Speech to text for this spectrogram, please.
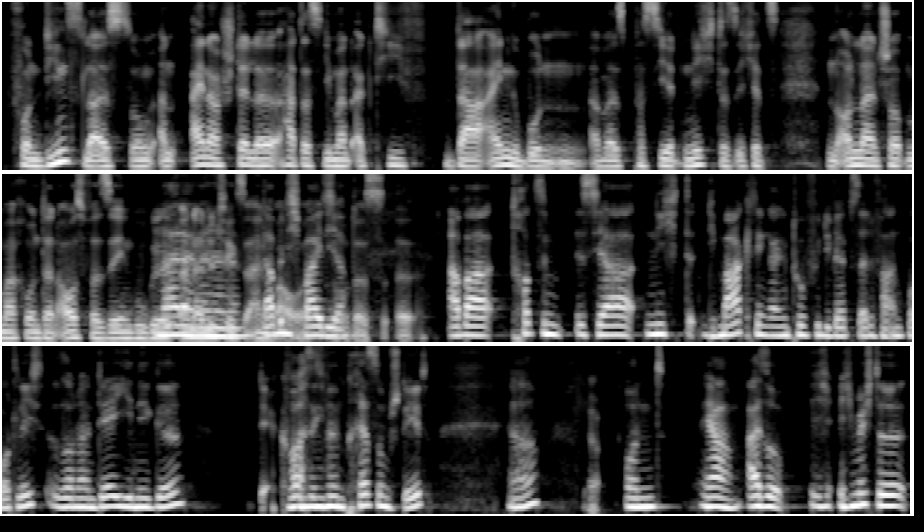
von Dienstleistungen an einer Stelle hat das jemand aktiv da eingebunden. Aber es passiert nicht, dass ich jetzt einen Online-Shop mache und dann aus Versehen Google nein, nein, Analytics nein, einbaue. Da bin ich bei dir. So, das, äh Aber trotzdem ist ja nicht die Marketingagentur für die Webseite verantwortlich, sondern derjenige, der quasi im Impressum steht. Ja. ja. Und ja, also ich, ich möchte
